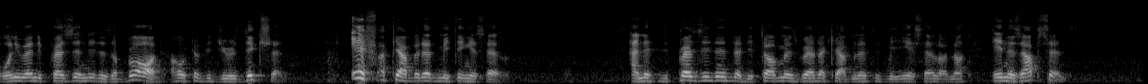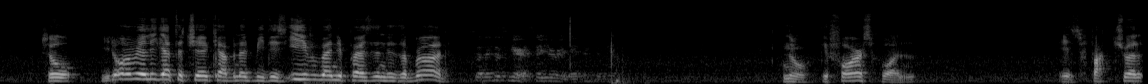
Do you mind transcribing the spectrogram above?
Only when the president is abroad, out of the jurisdiction, if a cabinet meeting is held, and it's the president that determines whether cabinet is being held or not in his absence. So you don't really get to chair cabinet meetings even when the president is abroad. So this is here, so you're related to me. No, the first one is factual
